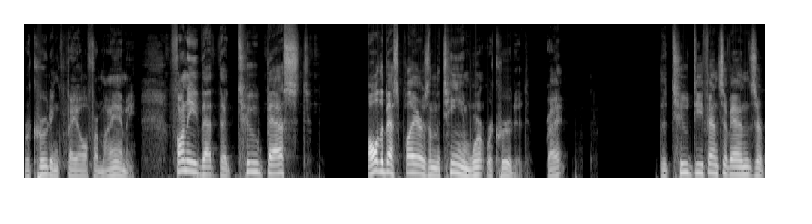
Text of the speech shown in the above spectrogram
recruiting fail for Miami. Funny that the two best, all the best players on the team weren't recruited, right? The two defensive ends are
